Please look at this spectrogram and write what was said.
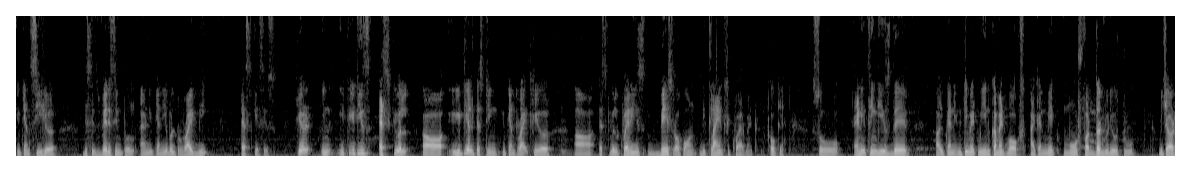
you can see here this is very simple and you can able to write the test cases. Here in if it is sql uh, etl testing you can write here uh, sql queries based upon the client requirement. Okay. So anything is there uh, you can intimate me in comment box. I can make more further videos too which are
